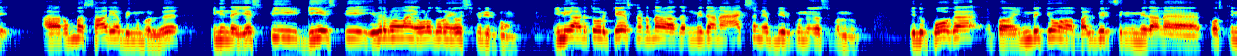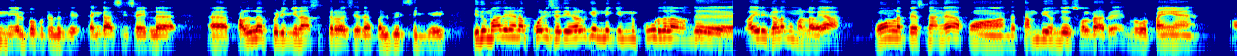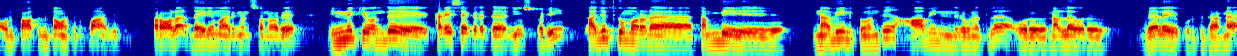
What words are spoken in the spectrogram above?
ரொம்ப சாரி அப்படிங்கும்பொழுது இனி இந்த எஸ்பி டிஎஸ்பி இவர்கள்லாம் எவ்வளோ தூரம் யோசிக்க வேண்டியிருக்கும்? இனி அடுத்து ஒரு கேஸ் நடந்தால் அதன் மீதான ஆக்ஷன் எப்படி இருக்கும்னு யோசிக்கணும் இது போக இப்போ இன்றைக்கும் பல்பீர் சிங் மீதான கொஸ்டின் எழுப்பப்பட்டுள்ளது. தென்காசி சைடில் பல்ல பிடிங்கிலாம் சித்திரவதை செய்த பல்பீர் சிங்கு. இது மாதிரியான போலீஸ் அதிகாரிகளுக்கு இன்னைக்கு இன்னும் கூடுதலாக வந்து வயிறு கலங்கும் அல்லவையா? ஃபோனில் பேசினாங்க. அப்போ அந்த தம்பி வந்து சொல்றாரு ஒரு பையன் அப்படி பார்த்துக்கிட்டோம் வச்சுருப்பான் பரவாயில்ல தைரியமா இருங்கன்னு சொன்னாரு. இன்னைக்கு வந்து கடைசியாக கிடைத்த நியூஸ் படி அஜித்குமாரோட தம்பி நவீனுக்கு வந்து ஆவின் நிறுவனத்துல ஒரு நல்ல ஒரு வேலையை கொடுத்துட்டாங்க.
